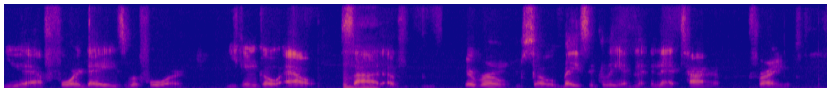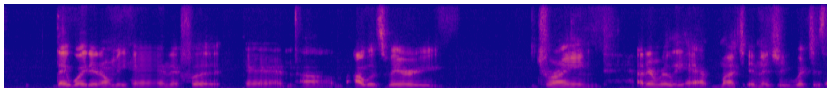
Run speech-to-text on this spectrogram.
you have four days before you can go outside mm-hmm. of your room. So basically, in, in, that time frame, they waited on me hand and foot, and um, I was very drained. I didn't really have much energy, which is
